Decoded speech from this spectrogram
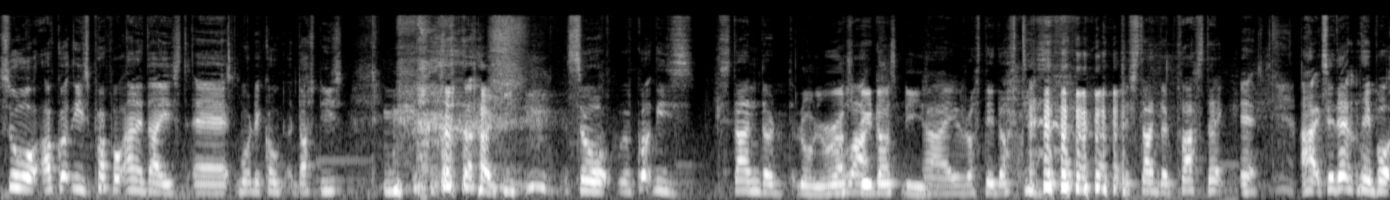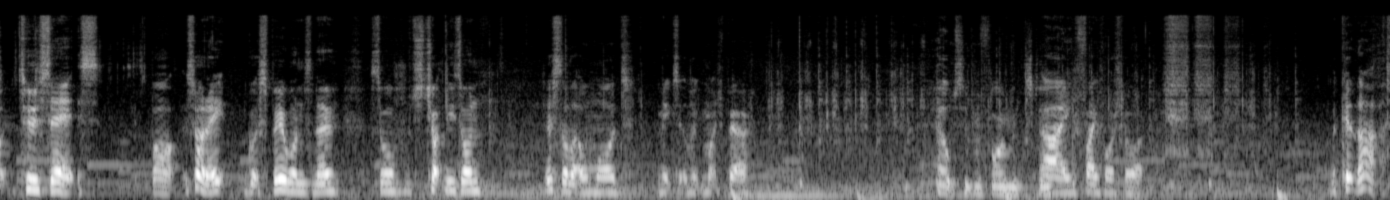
So I've got these purple anodized, uh, what are they called, dusties. so we've got these standard No, rusty black- dusty. Aye, rusty dusties. Just standard plastic. Yeah. I accidentally bought two sets, but it's alright. I've got spare ones now, so we'll just chuck these on. Just a little mod, makes it look much better. Helps the performance too. Aye, five horsepower. Look at that.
